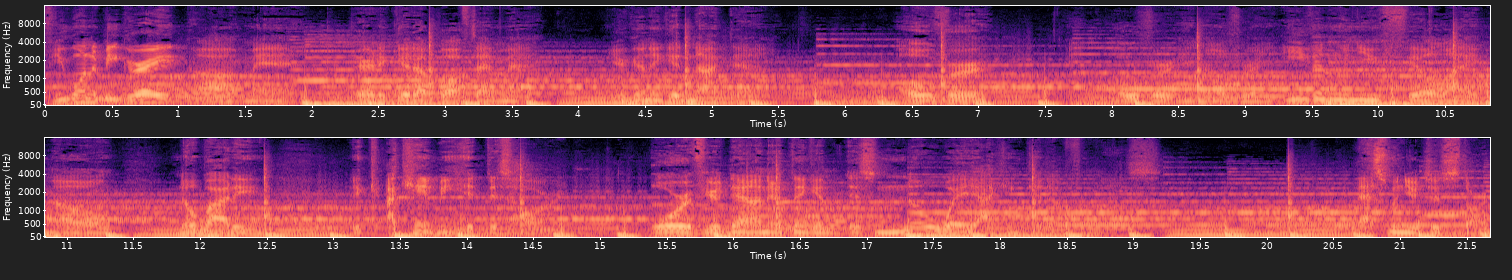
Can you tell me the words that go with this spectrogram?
If you want to be great, oh man, prepare to get up off that mat. You're going to get knocked down over and over and over. And even when you feel like, no, nobody, it, I can't be hit this hard. Or if you're down there thinking, there's no way I can get up from this. That's when you're just starting.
